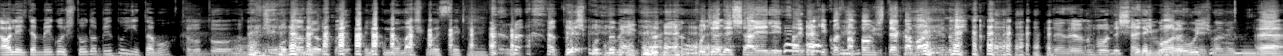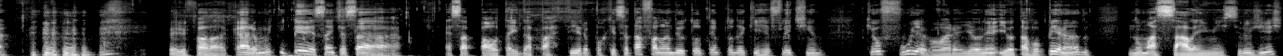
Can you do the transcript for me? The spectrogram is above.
Olha, ele também gostou do amendoim, tá bom? Eu tô, eu tô ele, disputando comeu, aqui com ele. ele comeu mais que você, cara. Eu tô disputando aqui com ele. Eu não podia deixar ele sair daqui com essa fama de ter acabado o amendoim, cara. Entendeu? Eu não vou deixar ele Ele comeu embora. o assim. último amendoim. É. Pra ele falar. Cara, muito interessante essa, essa pauta aí da parteira, porque você tá falando e eu tô o tempo todo aqui refletindo. Porque eu fui agora e eu, e eu tava operando numa sala em minhas cirurgias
